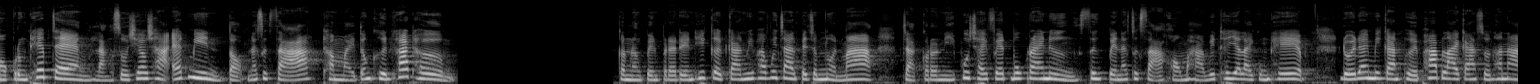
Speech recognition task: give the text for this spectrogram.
อกรุงเทพแจง หลังโซเชียลชาแอดมิน ตอบนักศึกษาทำไมต้องคืนค่าเทอมกำลังเป็นประเด็นที่เกิดการวิพากษ์วิจารณ์เป็นจำนวนมาก จากกรณีผู้ใช้ Facebook รายหนึ่ง ซึ่งเป็นนักศึกษาของมหาวิทยาลัยกรุงเทพ โดยได้มีการเผยภาพรายการสนทนา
